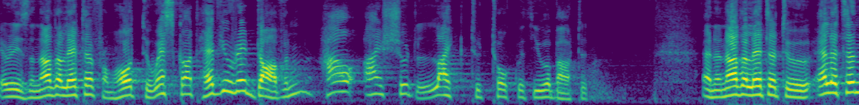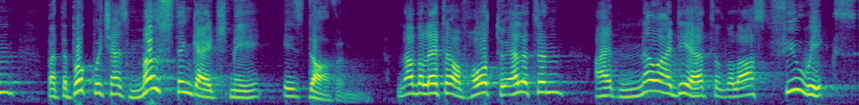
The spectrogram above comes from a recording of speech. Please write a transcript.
Here is another letter from Hort to Westcott. Have you read Darwin? How I should like to talk with you about it. And another letter to Ellerton. But the book which has most engaged me is Darwin. Another letter of Hort to Ellerton. I had no idea till the last few weeks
